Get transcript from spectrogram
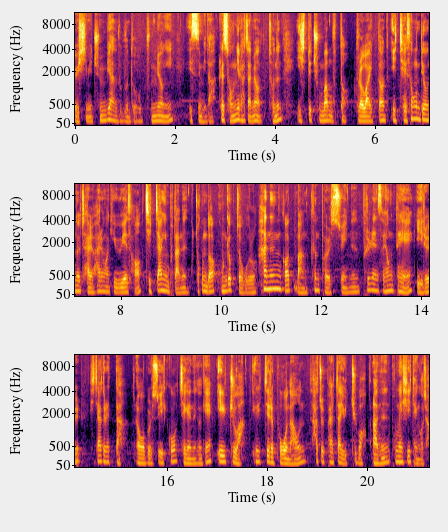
열심히 준비하는 부분도 분명히 있습니다. 그래서 정리를 하자면 저는 20대 중반부터 들어와 있던 이 재성대운을 잘 활용하기 위해서 직장인보다는 조금 더 공격적으로 하는 것만큼 벌 수 있는 프리랜서 형태의 일을 시작을 했다. 라고 볼 수 있고 제게는 그게 일주와 일지를 보고 나온 사주팔자 유튜버라는 포맷이 된 거죠.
